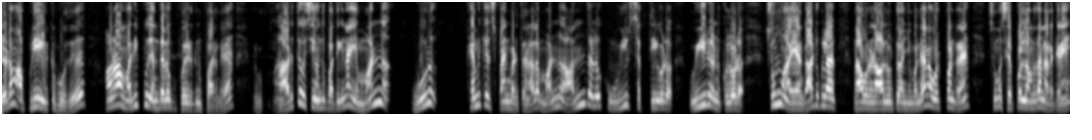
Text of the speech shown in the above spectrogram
இடம் அப்படியே இருக்க போகுது ஆனால் மதிப்பு எந்த அளவுக்கு போயிருக்குன்னு பாருங்கள் அடுத்த விஷயம் வந்து பார்த்திங்கன்னா என் மண் ஒரு கெமிக்கல்ஸ் பயன்படுத்துறதுனால மண் அந்த அளவுக்கு உயிர் சக்தியோட உயிர் அணுக்களோட சும்மா என் காட்டுக்குள்ளே நான் ஒரு நாலு டு அஞ்சு மணி நேரம் ஒர்க் பண்ணுறேன் சும்மா செப்பல் இல்லாமல் தான் நடக்கிறேன்.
